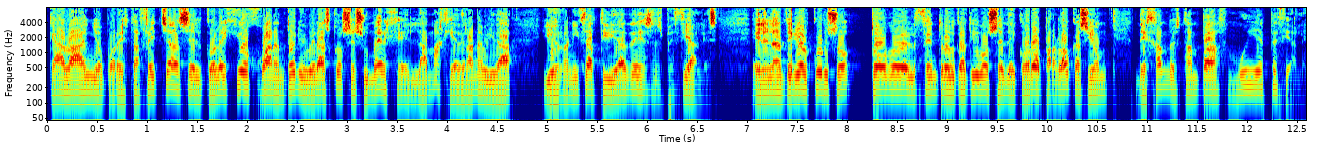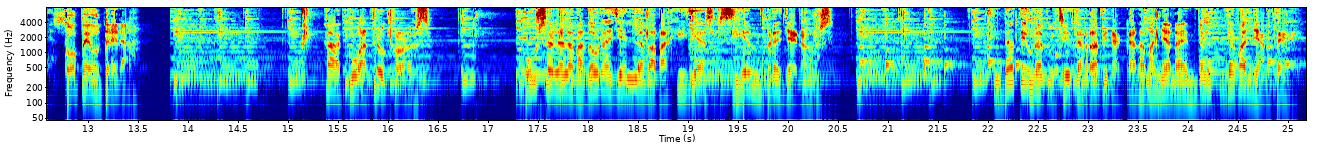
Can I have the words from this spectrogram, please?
Cada año por estas fechas el Colegio Juan Antonio Velasco se sumerge en la magia de la Navidad y organiza actividades especiales. En el anterior curso todo el centro educativo se decoró para la ocasión dejando estampas muy especiales. Cope Utrera. Acuatrucos. Usa la lavadora y el lavavajillas siempre llenos. Date una duchita rápida cada mañana en vez de bañarte.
